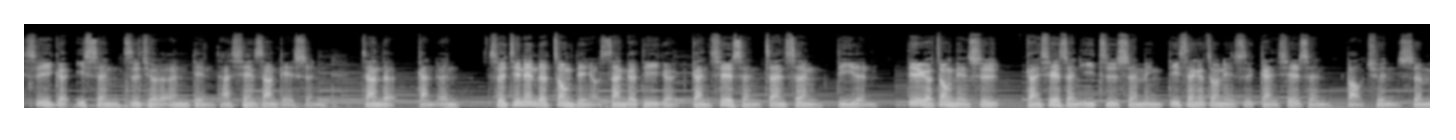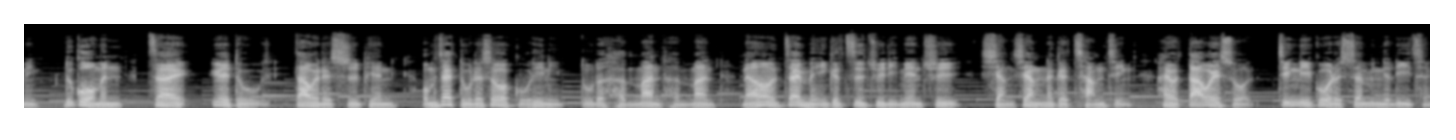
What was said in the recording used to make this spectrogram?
是一个一生之求的恩典，他献上给神这样的感恩。所以今天的重点有三个：第一个，感谢神战胜敌人；第二个重点是感谢神医治生命；第三个重点是感谢神保全生命。如果我们在阅读大卫的诗篇，我们在读的时候鼓励你读得很慢很慢，然后在每一个字句里面去想象那个场景，还有大卫所经历过的生命的历程，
